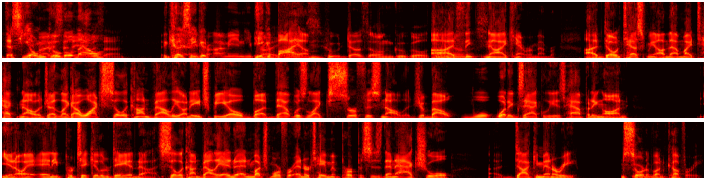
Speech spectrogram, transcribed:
does he, he own Google now? Amazon. Because yeah, he could. I mean, he, he could buy does. them. Who does own Google? Uh, I think no, I can't remember. Uh, don't test me on that. My tech knowledge. I, like I watched Silicon Valley on HBO, but that was like surface knowledge about w- what exactly is happening on, you know, any particular day in uh, Silicon Valley, and, and, much more for entertainment purposes than actual uh, documentary sort of uncovery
